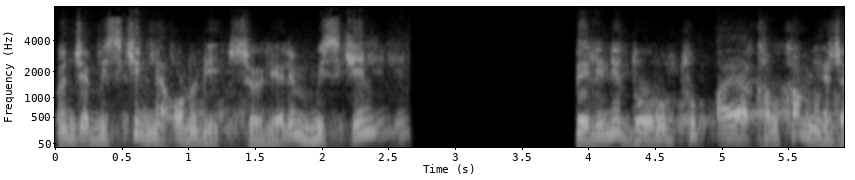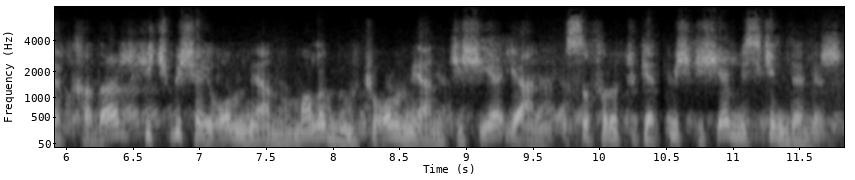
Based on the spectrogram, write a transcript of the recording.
Önce miskin ne onu bir söyleyelim. Miskin belini doğrultup ayağa kalkamayacak kadar hiçbir şey olmayan, malı mülkü olmayan kişiye yani sıfırı tüketmiş kişiye miskin denir.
